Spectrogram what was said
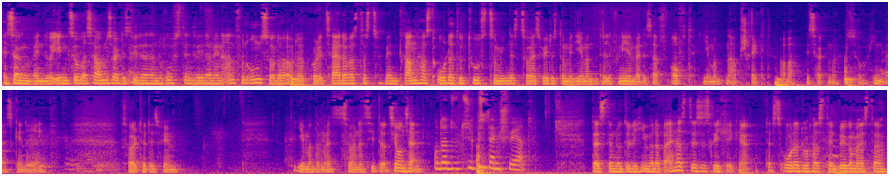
ich sage, wenn du irgend sowas haben solltest wieder, dann rufst du entweder wen an von uns oder, oder Polizei oder was, dass du wen dran hast, oder du tust zumindest so, als würdest du mit jemandem telefonieren, weil das oft jemanden abschreckt. Aber ich sage nur so Hinweis generell. Sollte das wem jemand einmal zu einer Situation sein. Oder du zückst dein Schwert. dass du natürlich immer dabei hast, das ist richtig, ja. Das, oder du hast den Bürgermeister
